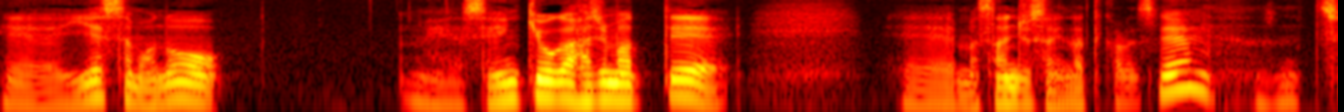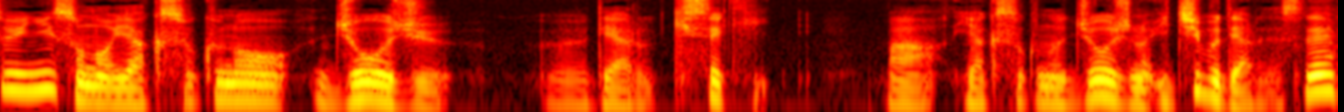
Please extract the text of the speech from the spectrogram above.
えイエス様の宣教が始まって、えー、まあ、30歳になってからですね。ついにその約束の成就である奇跡、まあ、約束の成就の一部であるですね、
